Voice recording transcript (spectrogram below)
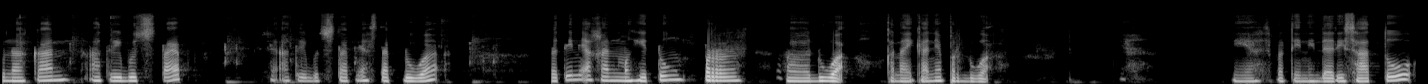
gunakan atribut step. Atribut stepnya step 2. Berarti ini akan menghitung per e, dua, kenaikannya per dua. Nih ya, seperti ini. Dari satu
